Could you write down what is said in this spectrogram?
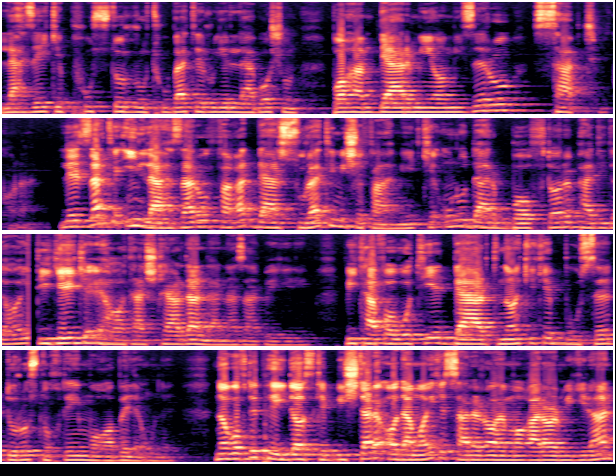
لحظه ای که پوست و رطوبت روی لباشون با هم در میامیزه رو ثبت می‌کنن. لذت این لحظه رو فقط در صورتی میشه فهمید که اونو در بافتار پدیده های دیگه که احاتش کردن در نظر بگیریم. بی تفاوتی دردناکی که بوسه درست نقطه مقابل اونه. ناگفته پیداست که بیشتر آدمایی که سر راه ما قرار می‌گیرن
